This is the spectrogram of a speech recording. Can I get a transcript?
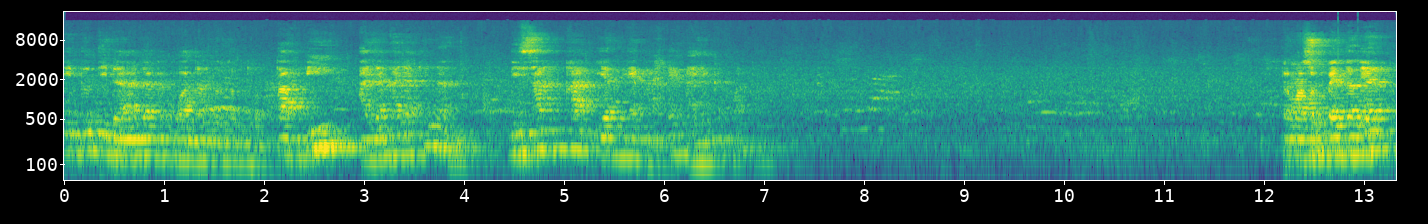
itu tidak ada kekuatan tertentu, tapi ada keyakinan. Disangka yang enaknya ayat kekuatan. Termasuk pendennya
